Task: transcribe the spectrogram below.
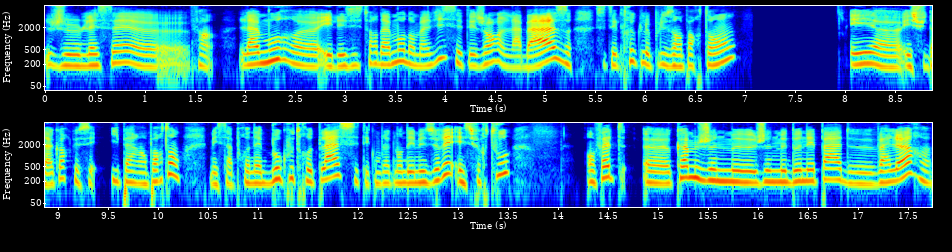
je laissais, euh, enfin, l'amour et les histoires d'amour dans ma vie, c'était genre la base, c'était le truc le plus important. Et, et je suis d'accord que c'est hyper important, mais ça prenait beaucoup trop de place, c'était complètement démesuré et surtout, en fait, euh, comme je ne, me, je ne me donnais pas de valeur,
